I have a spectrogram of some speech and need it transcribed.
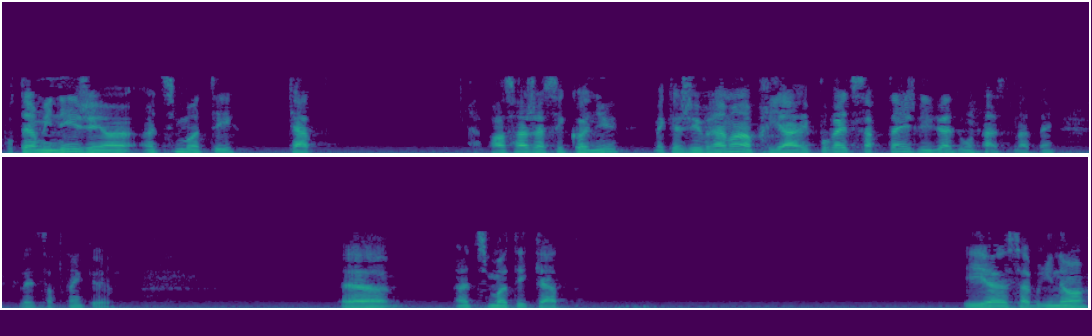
pour terminer, j'ai un, un Timothée 4, un passage assez connu, mais que j'ai vraiment en prière. Et pour être certain, je l'ai lu à Donald ce matin, je voulais être certain que... Euh, 1 Timothée 4. Et euh, Sabrina,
